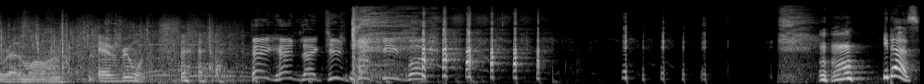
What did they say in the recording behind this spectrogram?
You read them all, huh? Everyone. Egghead like this bookie was. He does.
